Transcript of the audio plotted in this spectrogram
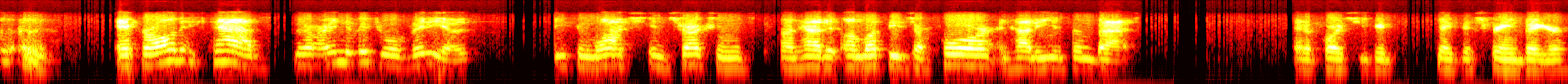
And for all these tabs, there are individual videos. You can watch instructions on how to on what these are for and how to use them best. And of course, you could make the screen bigger,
